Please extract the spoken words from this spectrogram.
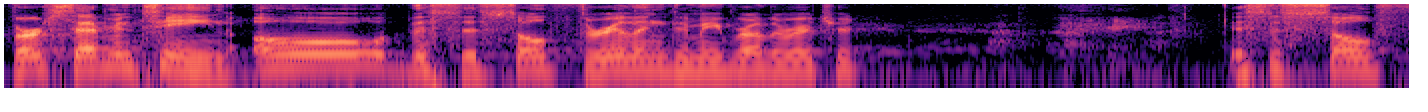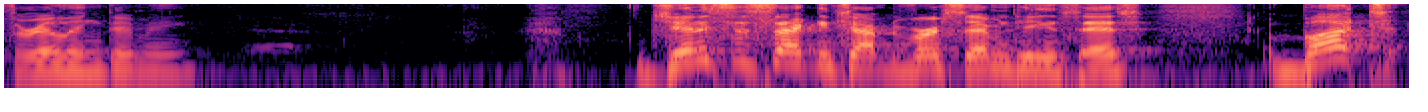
verse 17. Oh, this is so thrilling to me, Brother Richard. This is so thrilling to me. Genesis, second chapter, verse 17 says, But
